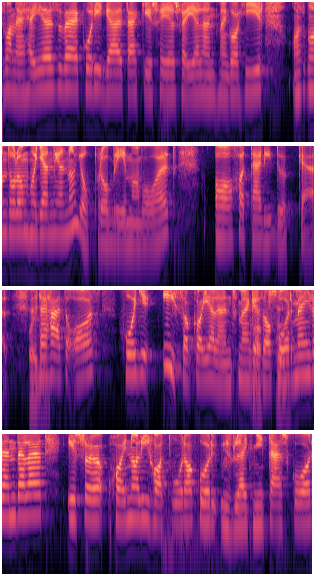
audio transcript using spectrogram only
van-e helyezve, korrigálták és helyesen jelent meg a hír, azt gondolom, hogy ennél nagyobb probléma volt, a határidőkkel. Hogy Tehát az, hogy éjszaka jelent meg Abszolút. ez a kormányrendelet, és hajnali 6 órakor, üzletnyitáskor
